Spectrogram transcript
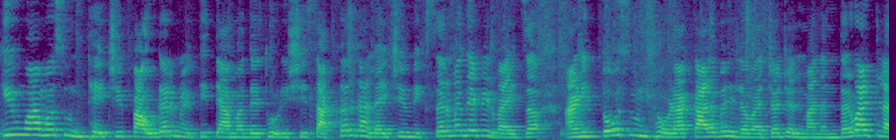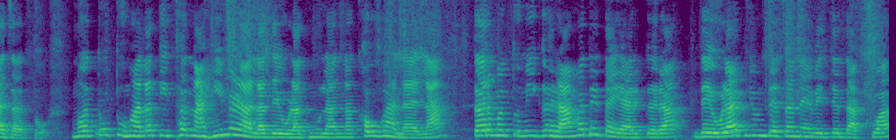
किंवा मग सुंठेची पावडर मिळती त्यामध्ये थोडीशी साखर घालायची मिक्सरमध्ये फिरवायचं आणि तो सुंठवडा काळभैरवाच्या जन्मानंतर वाटला जातो. मग तो तुम्हाला तिथं नाही मिळाला देवळात मुलांना खाऊ घालायला. तर मग तुम्ही घरामध्ये तयार करा. देवळात नेऊन त्याचा नैवेद्य दाखवा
